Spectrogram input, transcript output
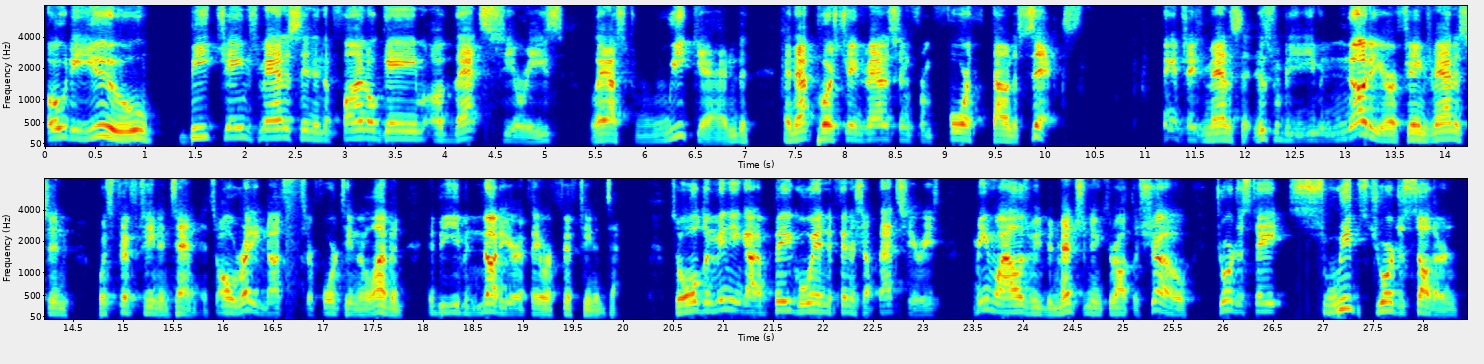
ODU beat James Madison in the final game of that series last weekend, and that pushed James Madison from fourth down to sixth. I think if James Madison, this would be even nuttier if James Madison was 15 and 10. It's already nuts. They're 14 and 11. It'd be even nuttier if they were 15 and 10. So Old Dominion got a big win to finish up that series. Meanwhile, as we've been mentioning throughout the show, Georgia State sweeps Georgia Southern.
